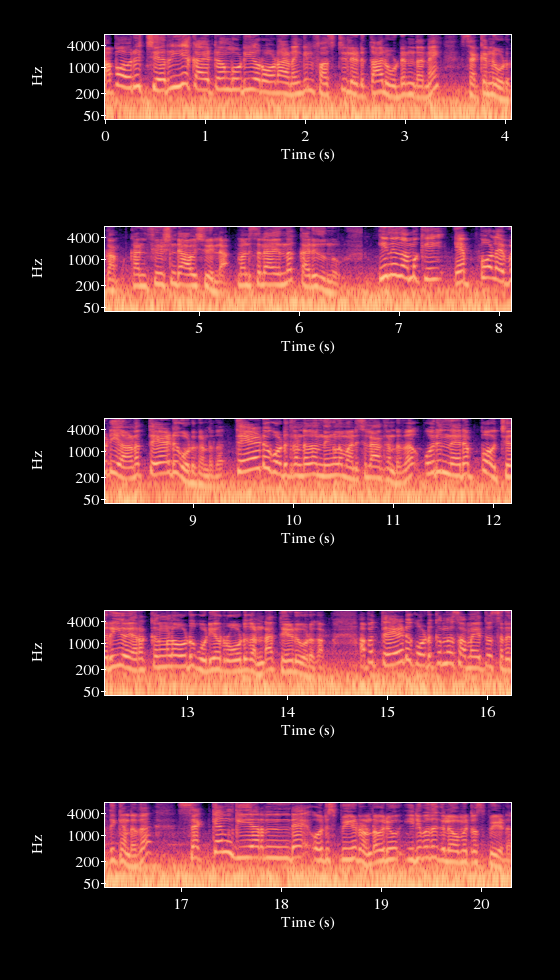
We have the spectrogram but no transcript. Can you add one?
അപ്പോൾ ഒരു ചെറിയ കയറ്റം കൂടിയ റോഡാണെങ്കിൽ ഫസ്റ്റിൽ എടുത്താൽ ഉടൻ തന്നെ സെക്കൻഡ് കൊടുക്കാം. കൺഫ്യൂഷന്റെ ആവശ്യമില്ല. മനസ്സിലായെന്ന് കരുതുന്നു. ഇനി നമുക്ക് എപ്പോൾ എവിടെയാണ് തേർഡ് കൊടുക്കേണ്ടത്? തേർഡ് കൊടുക്കേണ്ടത് നിങ്ങൾ മനസ്സിലാക്കേണ്ടത് ഒരു നിരപ്പോ ചെറിയ ഇറക്കങ്ങളോട് കൂടിയ റോഡ് കണ്ടാൽ തേർഡ് കൊടുക്കാം. അപ്പോൾ തേർഡ് കൊടുക്കുന്ന സമയത്ത് ശ്രദ്ധിക്കേണ്ടത് സെക്കൻഡ് ഗിയറിന്റെ ഒരു സ്പീഡുണ്ട് ഒരു ഇരുപത് കിലോമീറ്റർ സ്പീഡ്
